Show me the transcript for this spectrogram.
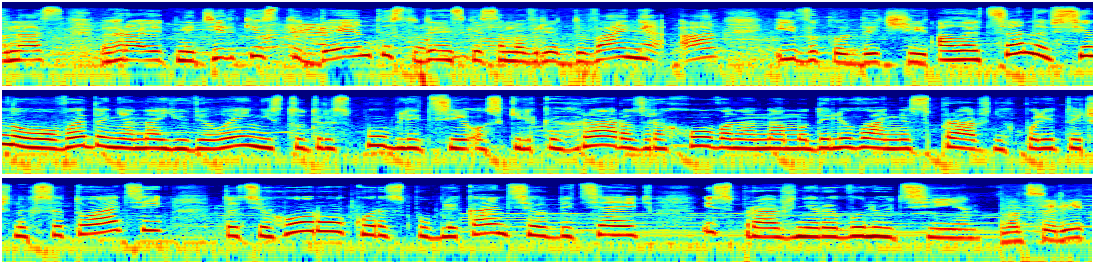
в нас грають не тільки студенти, студентське самоврядування, а і викладачі. Але це не всі нововведення на ювілейній студреспубліці, оскільки гра розрахована на моделювання справжніх політичних ситуацій, то цього року республіканці обіцяють і справжні революції. На цей рік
